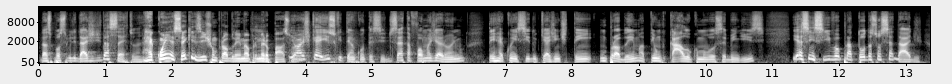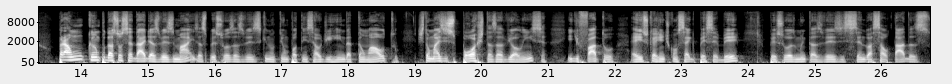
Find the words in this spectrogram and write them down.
das possibilidades de dar certo, né? Reconhecer que existe um problema é o primeiro passo. E né? eu acho que é isso que tem acontecido. De certa forma, Jerônimo tem reconhecido que a gente tem um problema, tem um calo, como você bem disse, e é sensível para toda a sociedade. Para um campo da sociedade, às vezes mais, as pessoas, às vezes, que não têm um potencial de renda tão alto, estão mais expostas à violência, e de fato é isso que a gente consegue perceber pessoas muitas vezes sendo assaltadas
